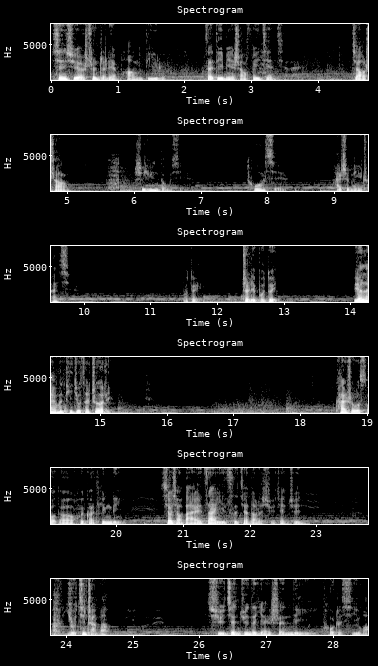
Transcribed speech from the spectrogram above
鲜血顺着脸庞滴落，在地面上飞溅起来。脚上是运动鞋、拖鞋，还是没穿鞋？不对，这里不对。原来问题就在这里。看守所的会客厅里，肖小白再一次见到了许建军。有进展吗？许建军的眼神里透着希望，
